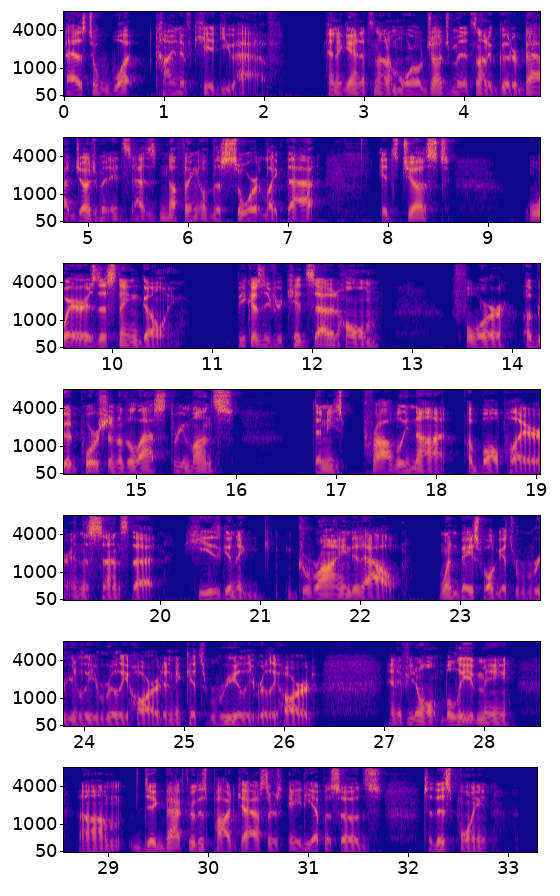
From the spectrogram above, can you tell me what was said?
as to what kind of kid you have. And again, it's not a moral judgment, it's not a good or bad judgment. It has nothing of the sort like that. It's just where is this thing going? Because if your kid sat at home for a good portion of the last three months, then he's probably not a ball player in the sense that he's going to grind it out when baseball gets really, really hard. And it gets really, really hard. And if you don't believe me, um, dig back through this podcast. There's 80 episodes to this point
